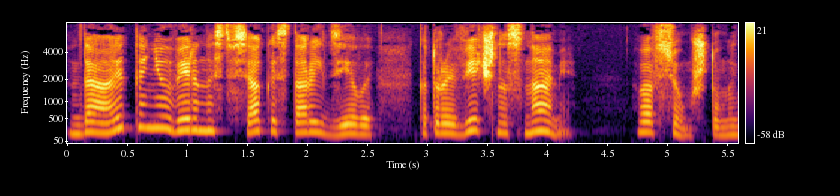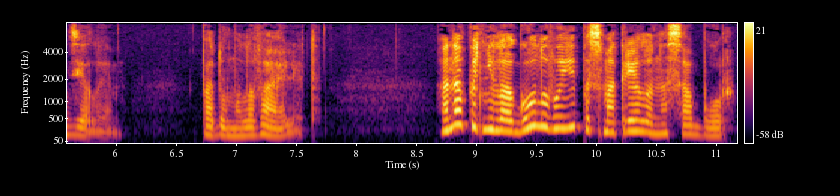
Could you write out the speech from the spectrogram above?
Да, это неуверенность всякой старой девы, которая вечно с нами во всем, что мы делаем, подумала Вайлет. Она подняла голову и посмотрела на собор.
